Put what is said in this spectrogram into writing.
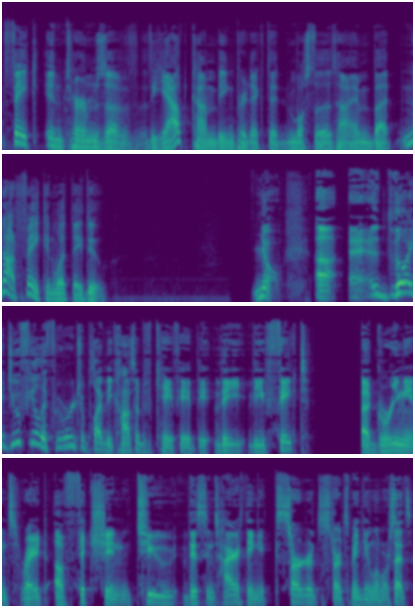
fake in terms of the outcome being predicted most of the time, but not fake in what they do. No. Uh, uh, though I do feel if we were to apply the concept of kayfabe, the, the, the faked agreement, right, of fiction to this entire thing, it started starts making a little more sense.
